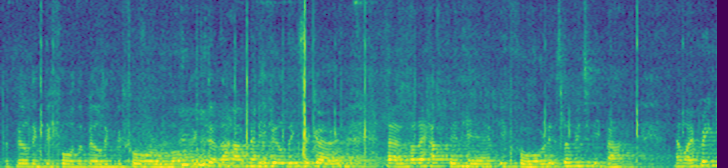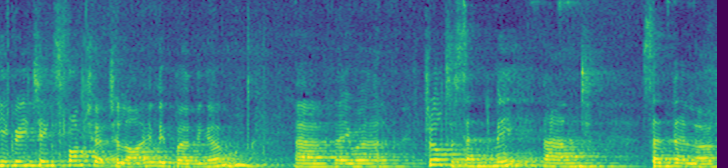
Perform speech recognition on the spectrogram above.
the building before the building before, or I don't know how many buildings ago, um, but I have been here before, and it's lovely to be back. And I bring you greetings from Church Alive in Birmingham. Um, they were thrilled to send me and send their love.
